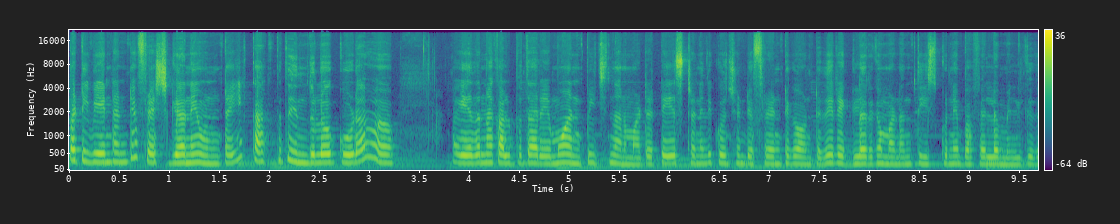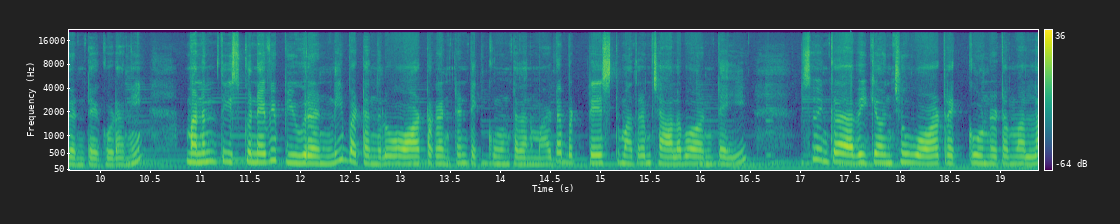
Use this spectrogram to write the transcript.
బట్ ఇవేంటంటే ఫ్రెష్గానే ఉంటాయి. కాకపోతే ఇందులో కూడా ఏదైనా కలుపుతారేమో అనిపించింది అనమాట టేస్ట్ అనేది కొంచెం డిఫరెంట్గా ఉంటుంది. రెగ్యులర్గా మనం తీసుకునే బఫెల్లో మిల్క్ కంటే కూడాని. మనం తీసుకునేవి ప్యూర్ అండి. బట్ అందులో వాటర్ కంటెంట్ ఎక్కువ ఉంటుంది అనమాట బట్ టేస్ట్ మాత్రం చాలా బాగుంటాయి. సో ఇంకా అవి కొంచెం వాటర్ ఎక్కువ ఉండటం వల్ల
